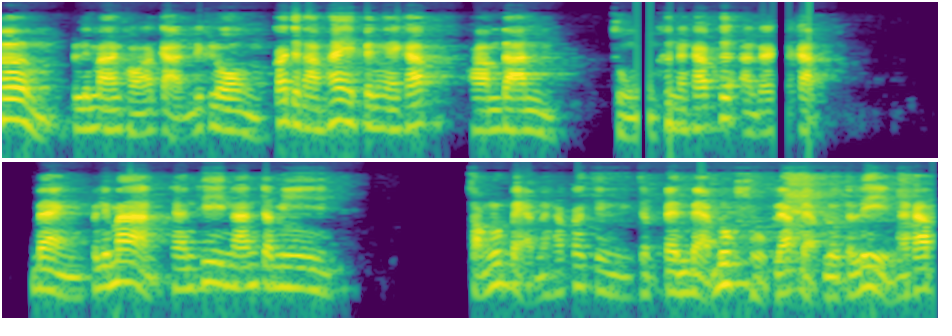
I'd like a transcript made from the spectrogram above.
เพิ่มปริมาณของอากาศเล็กลง ก็จะทำให้เป็นไงครับ ความดันสูงขึ้นนะครับ เครื่องอัดอากาศ แบ่งปริมาตรแทนที่นั้นจะมีสองรูปแบบนะครับ ก็จึงจะเป็นแบบลูกสูบและแบบโรตารี่นะครับ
